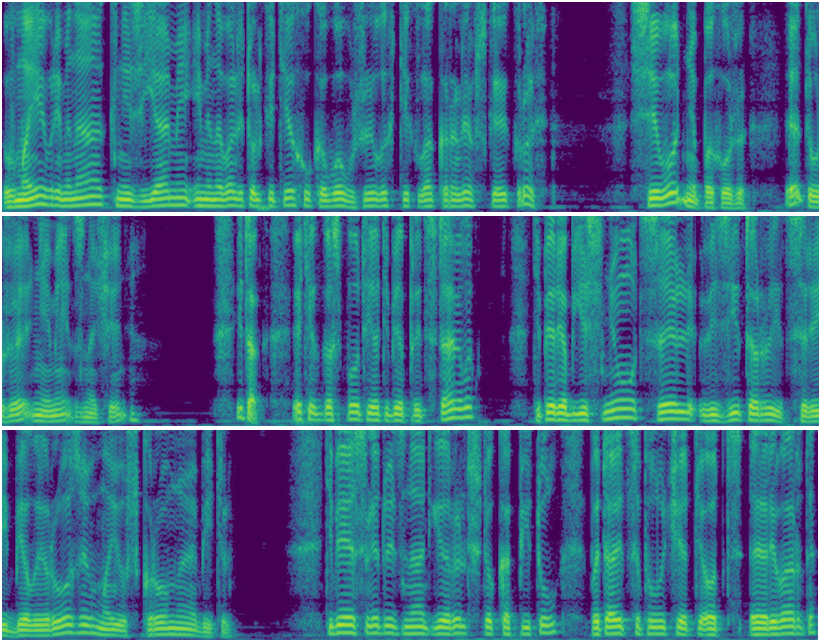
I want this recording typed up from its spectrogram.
«В мои времена князьями именовали только тех, у кого в жилах текла королевская кровь. Сегодня, похоже, это уже не имеет значения. Итак, этих господ я тебе представила». Теперь объясню цель визита рыцарей Белой Розы в мою скромную обитель. Тебе следует знать, Геральт, что капитул пытается получить от Эриварда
